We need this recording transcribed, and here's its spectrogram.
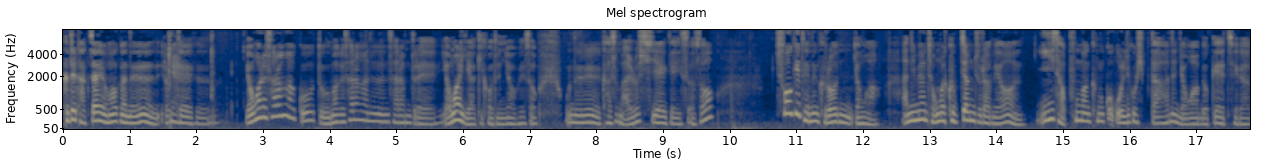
그들 각자의 영화관은 이렇게 그 영화를 사랑하고 또 음악을 사랑하는 사람들의 영화 이야기거든요. 그래서 오늘 가수 말로 씨에게 있어서 추억이 되는 그런 영화, 아니면 정말 극장주라면 이 작품만큼은 꼭 올리고 싶다 하는 영화 몇 개 제가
